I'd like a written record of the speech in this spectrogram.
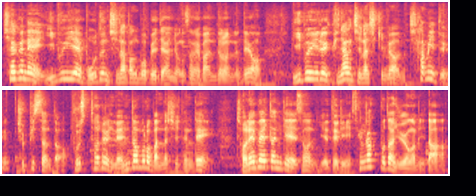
최근에 EV의 모든 진화 방법에 대한 영상을 만들었는데요. EV를 그냥 진화시키면 차미드, 주피선더, 부스터를 랜덤으로 만나실 텐데 저레벨 단계에선 얘들이 생각보다 유용합니다.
